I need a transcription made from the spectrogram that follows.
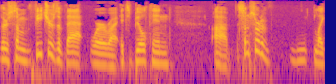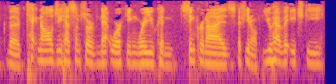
there's some features of that where uh, it's built in uh, some sort of like the technology has some sort of networking where you can synchronize if you know you have a HD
